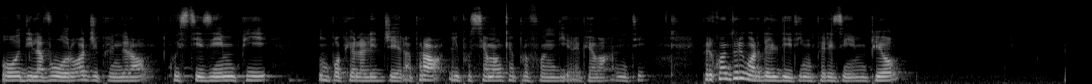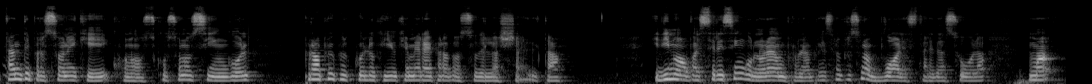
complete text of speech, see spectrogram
o di lavoro. Oggi prenderò questi esempi un po' più alla leggera, però li possiamo anche approfondire più avanti. Per quanto riguarda il dating, per esempio, Tante persone che conosco sono single proprio per quello che io chiamerei paradosso della scelta. E di nuovo essere single non è un problema, perché se una persona vuole stare da sola, ma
